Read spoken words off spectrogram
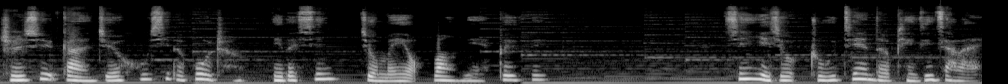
持续感觉呼吸的过程，你的心就没有妄念飞飞，心也就逐渐的平静下来，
